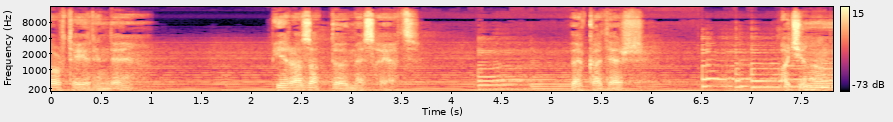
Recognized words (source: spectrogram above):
orta yerinde bir azap dövmez hayat. Ve kader acının,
